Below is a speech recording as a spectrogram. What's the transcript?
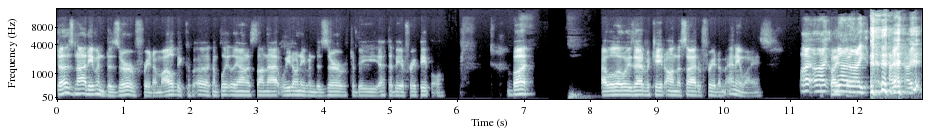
does not even deserve freedom. I'll be uh, completely honest on that. We don't even deserve to be to be a free people. But I will always advocate on the side of freedom, anyways. I, I, I mean. I, I, I,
